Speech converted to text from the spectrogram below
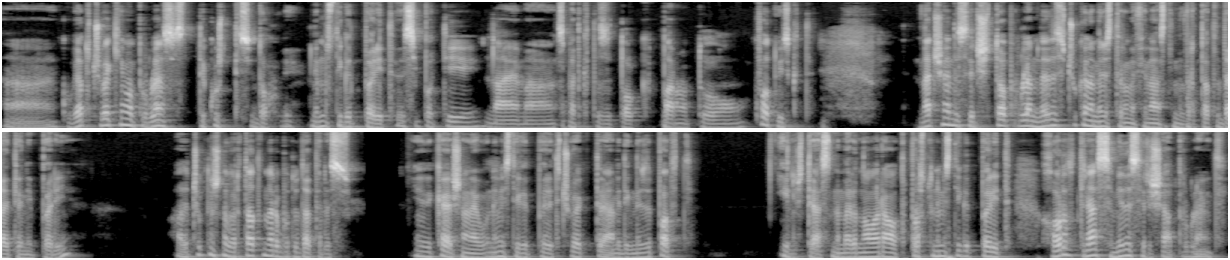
А, когато човек има проблем с текущите си доходи, не му стигат парите да си плати найема, сметката за ток, парното, каквото искате. Начинът да се реши този проблем не е да се чука на министра на финансите на вратата, дайте ни пари, а да чукнеш на вратата на работодателя си. И да кажеш на него, не ми стигат парите, човек, трябва да ми дигнеш заплатата. Или ще трябва да се намеря нова работа. Просто не ми стигат парите. Хората трябва сами да си решават проблемите.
